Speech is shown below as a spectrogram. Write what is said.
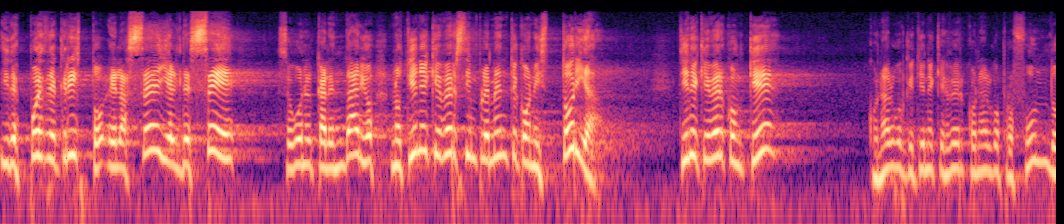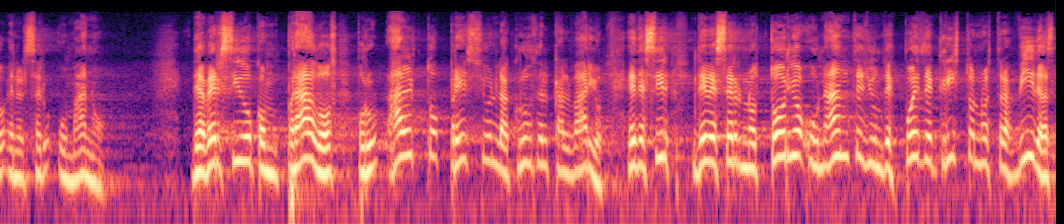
y después de Cristo, el hacer y el desee, según el calendario, no tiene que ver simplemente con historia. Tiene que ver con qué? Con algo que tiene que ver con algo profundo en el ser humano de haber sido comprados por un alto precio en la cruz del Calvario. Es decir, debe ser notorio un antes y un después de Cristo en nuestras vidas.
